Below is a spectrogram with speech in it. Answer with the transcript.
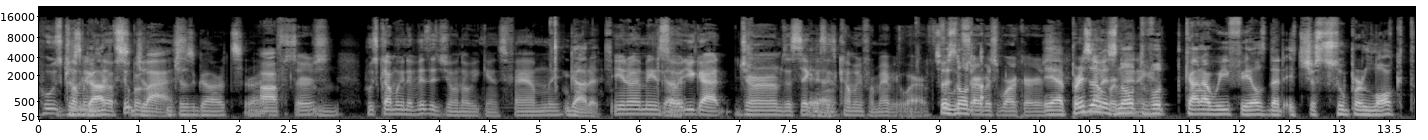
who's Just coming guards, to supervise, Just, guards, right? officers, mm-hmm. who's coming to visit you on the weekends, family. Got it. You know what I mean? Got so it. you got germs and sicknesses Yeah. coming from everywhere. So it's Food not- service workers. Yeah, prison no is not what kind of we feels that it's just super locked,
